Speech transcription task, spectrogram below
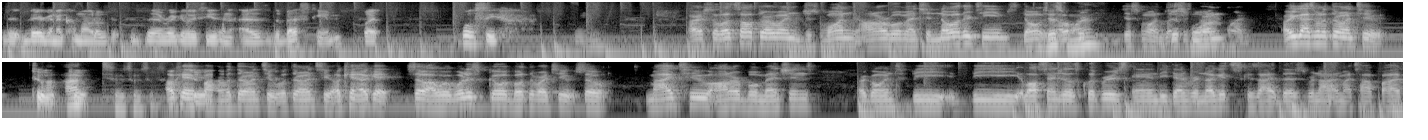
that they're going to come out of the regular season as the best team, but we'll see. Mm-hmm. All right, so let's all throw in just one honorable mention. No other teams. Don't just no one. Just one. Let's just, just one. one. Or you guys want to throw in two? Two. Uh, two. two. two. Okay, two. fine. We'll throw in two. We'll throw in two. Okay, okay. So uh, we'll just go with both of our two. So my two honorable mentions are going to be the Los Angeles Clippers and the Denver Nuggets because I those were not in my top five.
